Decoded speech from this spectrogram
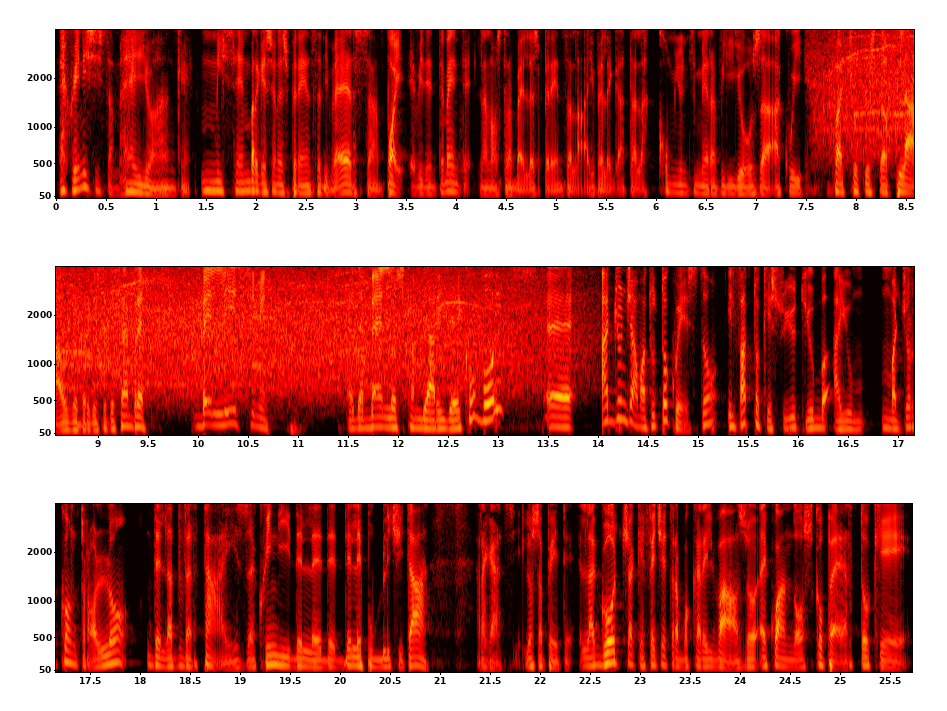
E quindi si sta meglio anche. Mi sembra che sia un'esperienza diversa. Poi, evidentemente, la nostra bella esperienza live è legata alla community meravigliosa a cui faccio questo applauso perché siete sempre bellissimi ed è bello scambiare idee con voi. Eh, aggiungiamo a tutto questo il fatto che su YouTube hai un maggior controllo dell'advertise, quindi delle, de, delle pubblicità. Ragazzi, lo sapete, la goccia che fece traboccare il vaso è quando ho scoperto che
